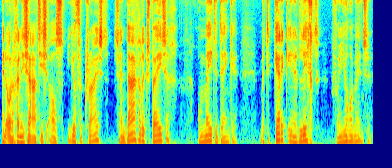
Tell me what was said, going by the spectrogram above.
En organisaties als Youth for Christ zijn dagelijks bezig om mee te denken met de kerk in het licht van jonge mensen.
